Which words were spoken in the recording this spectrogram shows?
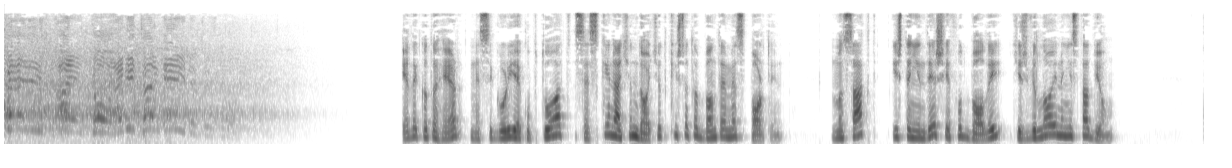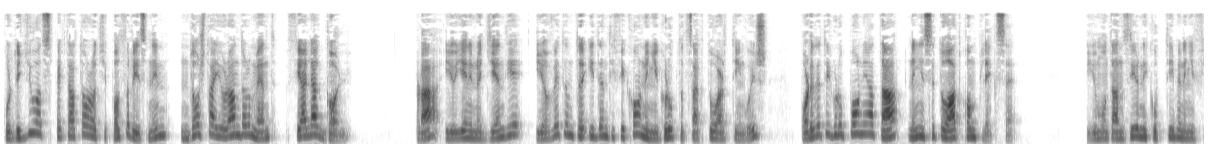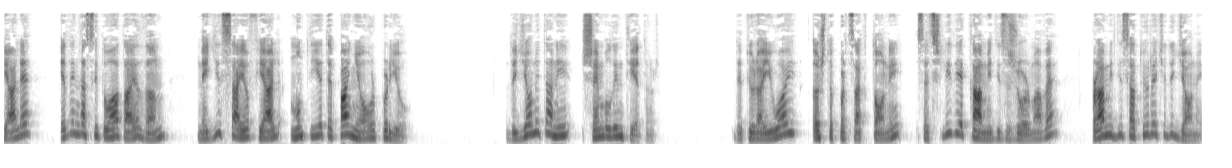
Welch ein Tor, ein italienisches Tor! Edhe këtë herë, me siguri e kuptuat se skena që ndoqët kishte të bënte me sportin. Më saktë, ishte një ndeshje futbolli që zhvillohej në një stadium. Kur dëgjuat spektatorët që po thërrisnin, ndoshta ju ra ndërmend fjala gol. Pra, ju jeni në gjendje jo vetëm të identifikoni një grup të caktuar tingujsh, por edhe t'i gruponi ata në një situatë komplekse. Ju mund ta nxirrni kuptimin e një fjale edhe nga situata e dhënë, megjithëse ajo fjalë mund të jetë e panjohur për ju. Dëgjoni tani shembullin tjetër. Detyra juaj është të përcaktoni se ç'lidhje ka midis zhurmave, pra midis atyre që dëgjoni.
